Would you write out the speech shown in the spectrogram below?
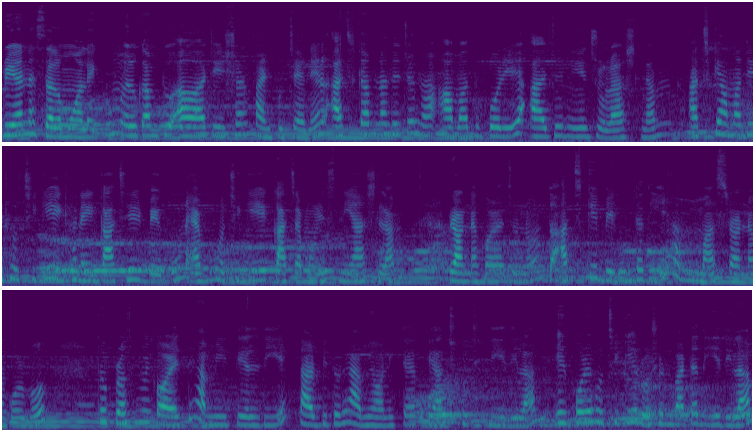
এভরিয়ান আসসালামু আলাইকুম। ওয়েলকাম টু আওয়ার টিউশন ফাইনপুর চ্যানেল আজকে আপনাদের জন্য আমার দুপুরে আজও নিয়ে চলে আসলাম। আজকে আমাদের হচ্ছে গিয়ে এখানে গাছের বেগুন এবং হচ্ছে গিয়ে কাঁচামরিচ নিয়ে আসলাম রান্না করার জন্য। তো আজকে বেগুনটা দিয়ে আমি মাছ রান্না করব। তো প্রথমে কড়াইতে আমি তেল দিয়ে, তার ভিতরে আমি অনেকটা পেঁয়াজ কুচি দিয়ে দিলাম। এরপরে হচ্ছে গিয়ে রসুন বাটা দিয়ে দিলাম।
